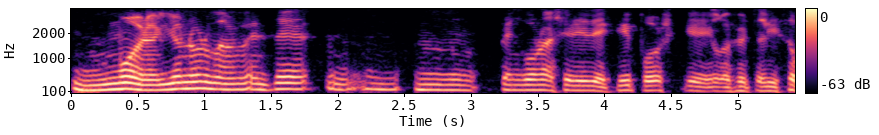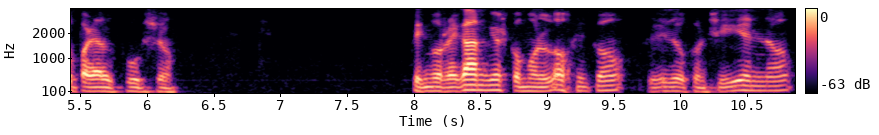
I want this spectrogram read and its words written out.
bueno, yo normalmente mm, mm, tengo una serie de equipos que los utilizo para el curso. Tengo recambios, como es lógico, que he ido consiguiendo,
